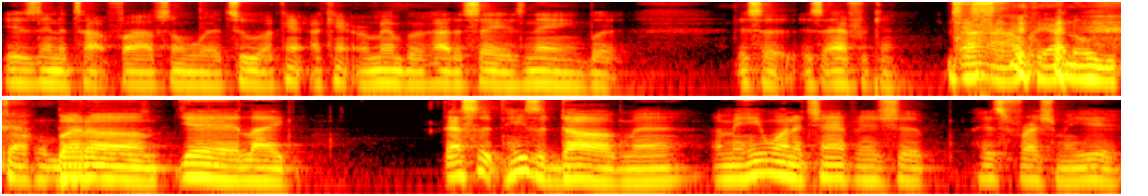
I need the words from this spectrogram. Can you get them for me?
is in the top five somewhere too. I can't I can't remember how to say his name, but it's a it's African. Ah, okay, I know who you're talking about. But um, yeah, like that's a he's a dog, man. I mean, he won a championship his freshman year.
